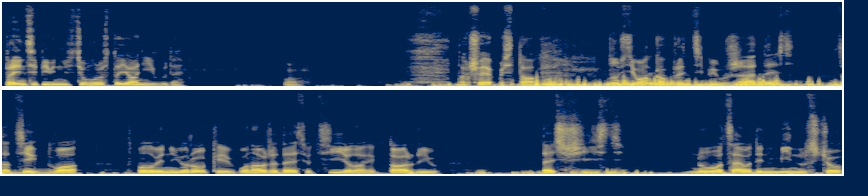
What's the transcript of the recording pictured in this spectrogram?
принципі він в цьому розстоянні буде. О. Так що якось так. Ну, сівалка, в принципі, вже десь за цих два з половиною роки вона вже десь отсіяла гектарів десь 6. Ну, оце один мінус, що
